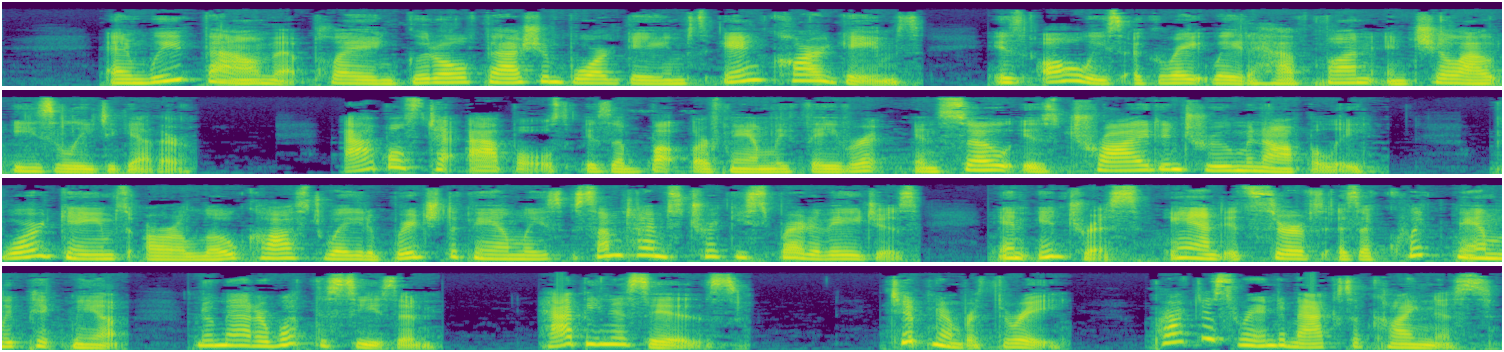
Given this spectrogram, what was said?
And we've found that playing good old fashioned board games and card games is always a great way to have fun and chill out easily together. Apples to Apples is a Butler family favorite, and so is tried and true Monopoly. Board games are a low cost way to bridge the family's sometimes tricky spread of ages and interests, and it serves as a quick family pick me up no matter what the season. Happiness is. Tip number three practice random acts of kindness.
